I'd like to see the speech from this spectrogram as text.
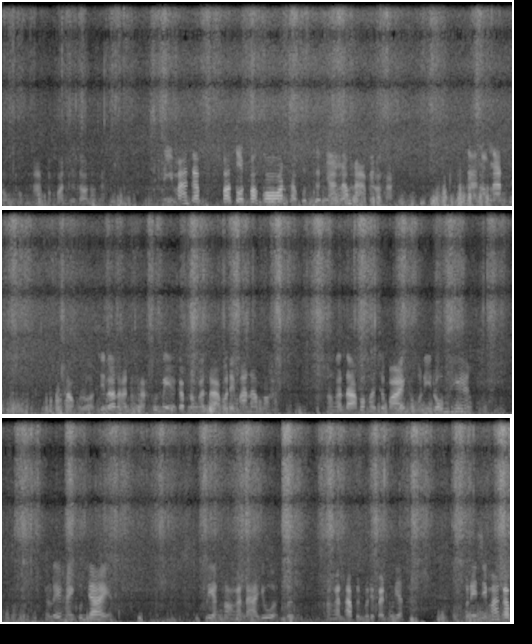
ลงถงหาประกอนคือเก่าเนาะค่ะนี่มากับบ้าตดบ้ากรค่ะขุดเกินยางน้ำหนาไปแล้วค่ะการน้องนัดข้าวพลอศิลาลานเนะค่ะคุณแม่กับน้องอันดาบ่ได้มานํเนาะค่ะน้องอันดาบ่ค่อยสบายค่ะมื้อนี้ลมแห้งก็เลยให้คุณยายเลี้ยงน้องอันดาอยู่อั่นเบิ่งน้องอันดาเพิ่นบ่ได้ไปโรงเรียนมื้อนี้สิมากับ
